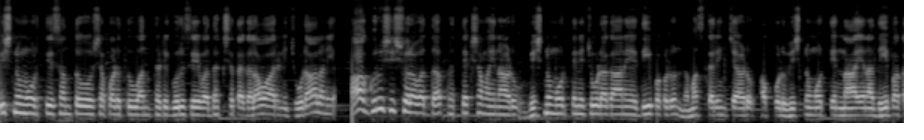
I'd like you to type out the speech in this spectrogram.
విష్ణుమూర్తి సంతోషపడుతూ అంతటి గురుసేవ దక్షత గలవారిని చూడాలని ఆ గురు శిష్యుల వద్ద ప్రత్యక్షమైనాడు. విష్ణుమూర్తిని చూడగానే దీపకుడు నమస్కరించాడు. అప్పుడు విష్ణుమూర్తి నాయన దీపక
